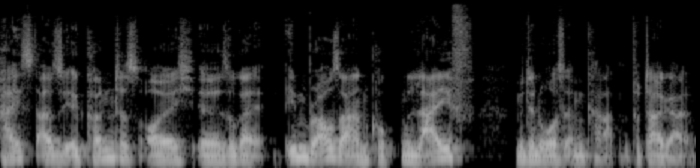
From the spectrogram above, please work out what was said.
Heißt also, ihr könnt es euch äh, sogar im Browser angucken, live mit den OSM-Karten. Total geil.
